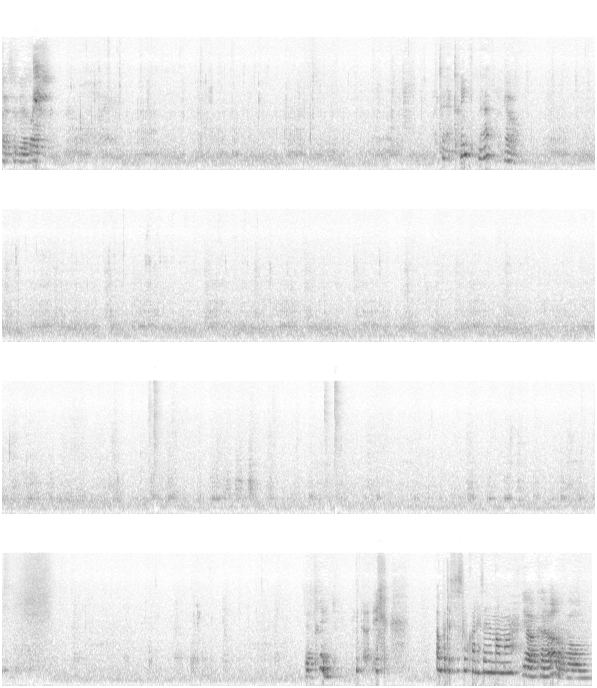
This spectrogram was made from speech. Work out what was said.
Du wieder aus. Was der trinkt, ne? Ja. Trinkt. Ich, aber das ist doch gar nicht seine Mama. Ja, keine Ahnung warum.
